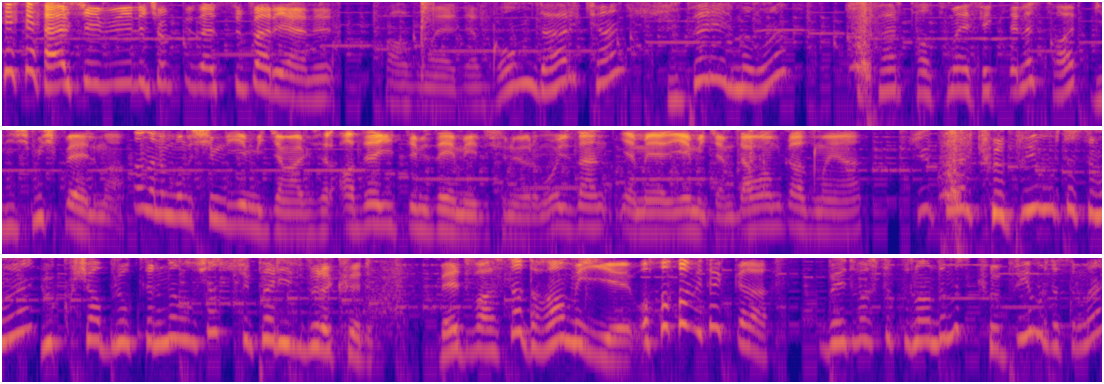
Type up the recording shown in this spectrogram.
Her şey büyülü çok güzel süper yani. Kazmaya devam derken süper elma mı? Süper tatma efektlerine sahip gelişmiş bir elma. Sanırım bunu şimdi yemeyeceğim arkadaşlar. Adaya gittiğimizde yemeyi düşünüyorum. O yüzden yemeğe yemeyeceğim. Devam kazmaya. Süper köprü yumurtası mı? Gökkuşağı bloklarından oluşan süper iz bırakır. Bedwars'ta daha mı iyi? Oha bir dakika. Bedwars'ta kullandığımız köprü yumurtası mı?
